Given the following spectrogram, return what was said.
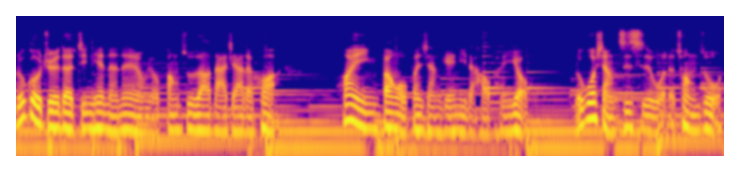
如果觉得今天的内容有帮助到大家的话，欢迎帮我分享给你的好朋友。如果想支持我的创作，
